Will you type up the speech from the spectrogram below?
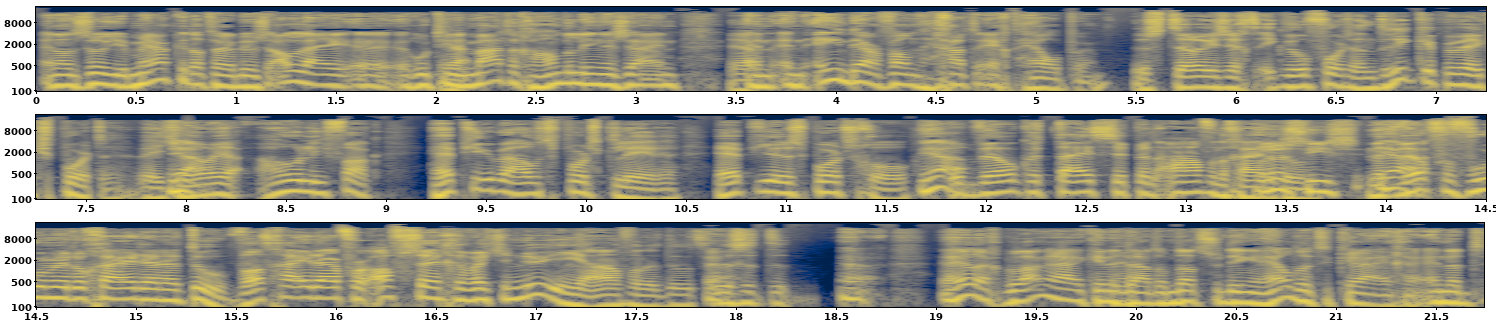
En dan zul je merken dat er dus allerlei eh, routinematige handelingen zijn. Ja. En, en één daarvan gaat echt helpen. Dus stel je zegt, ik wil voortaan drie keer per week sporten. Weet je Ja. wel? Ja, holy fuck. Heb je überhaupt sportkleren? Heb je een sportschool? Ja. Op welke tijdstip en avonden ga je dat Precies, doen? Met ja. welk vervoermiddel ga je daar naartoe? Wat ga je daarvoor afzeggen wat je nu in je avonden doet? Ja. Dus het, Ja, heel erg belangrijk inderdaad om dat soort dingen helder te krijgen. En dat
